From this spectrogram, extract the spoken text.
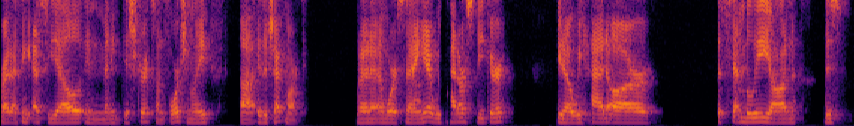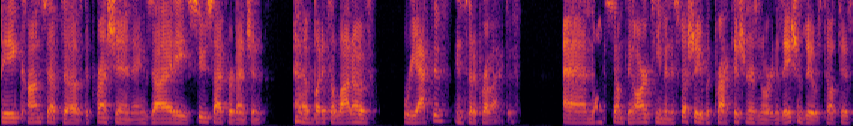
right? I think SEL in many districts, unfortunately, uh, is a check mark, right? And we're saying, yeah, we had our speaker, you know, we had our assembly on this big concept of depression, anxiety, suicide prevention, but it's a lot of reactive instead of proactive. And that's something our team, and especially with practitioners and organizations we always talk to, is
